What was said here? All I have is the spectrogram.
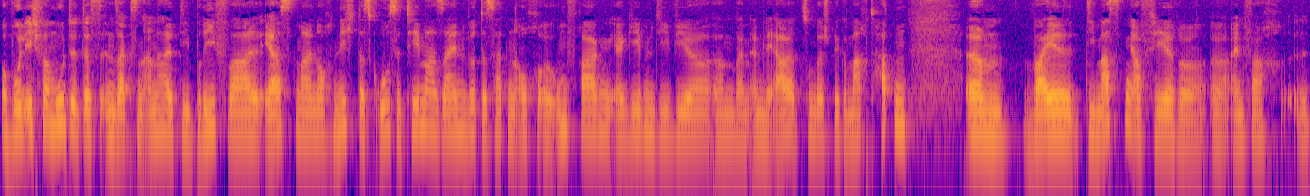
Obwohl ich vermute, dass in Sachsen-Anhalt die Briefwahl erstmal noch nicht das große Thema sein wird. Das hatten auch äh, Umfragen ergeben, die wir ähm, beim MDR zum Beispiel gemacht hatten ähm, weil die Maskenaffäre äh, einfach äh,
